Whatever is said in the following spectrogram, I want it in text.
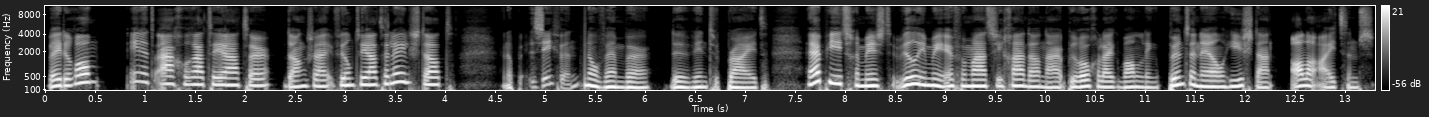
Wederom in het Agora Theater, dankzij Filmtheater Lelystad. En op 7 november de Winter Pride. Heb je iets gemist? Wil je meer informatie? Ga dan naar bureaugelijkbehandeling.nl. Hier staan alle items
